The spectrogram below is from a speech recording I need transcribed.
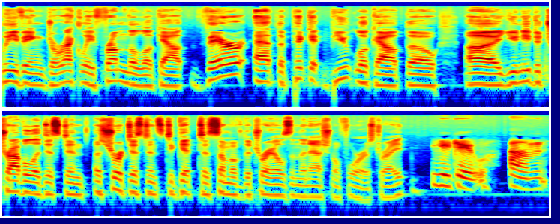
leaving directly from the lookout. There at the Pickett Butte Lookout, though, uh, you need to travel a distance, a short distance, to get to some of the trails in the national forest, right? You do. Um,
